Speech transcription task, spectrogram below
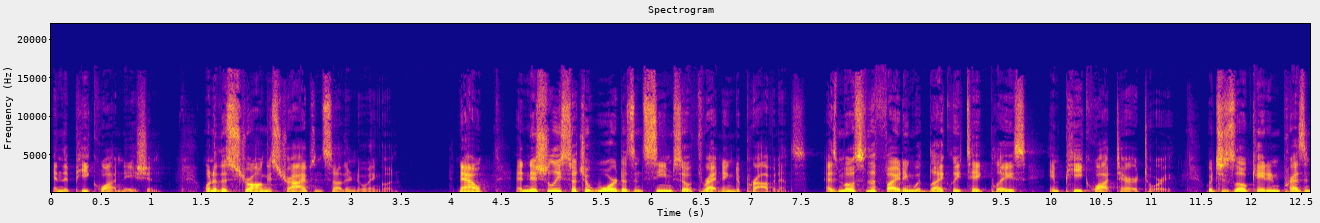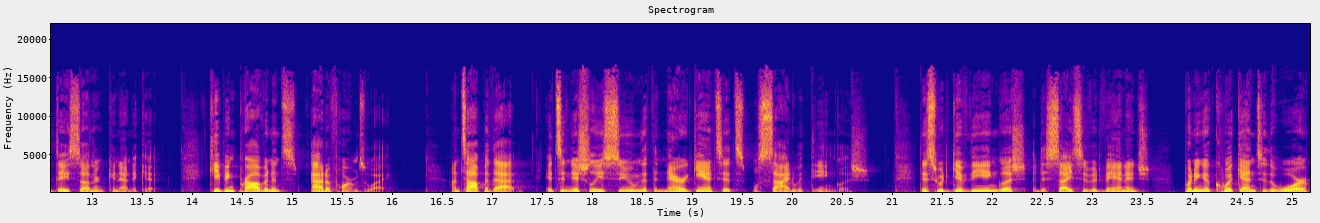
and the Pequot Nation, one of the strongest tribes in southern New England. Now, initially, such a war doesn't seem so threatening to Providence, as most of the fighting would likely take place in Pequot territory, which is located in present day southern Connecticut, keeping Providence out of harm's way. On top of that, it's initially assumed that the Narragansetts will side with the English. This would give the English a decisive advantage putting a quick end to the war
